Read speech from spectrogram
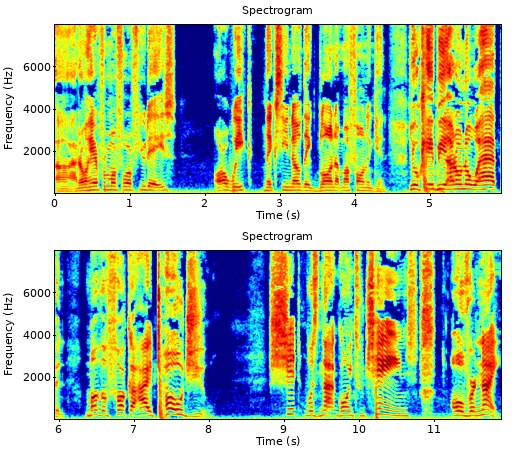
Uh, I don't hear from them for a few days or a week. Next thing you know, they blowing up my phone again. Yo, KB, I don't know what happened. Motherfucker, I told you. Shit was not going to change overnight.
